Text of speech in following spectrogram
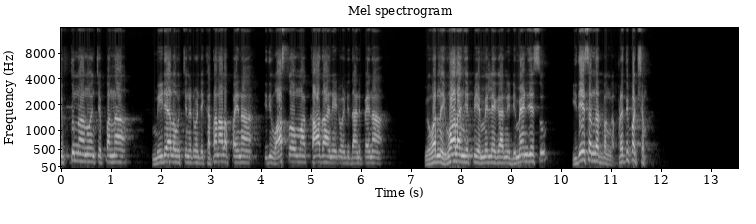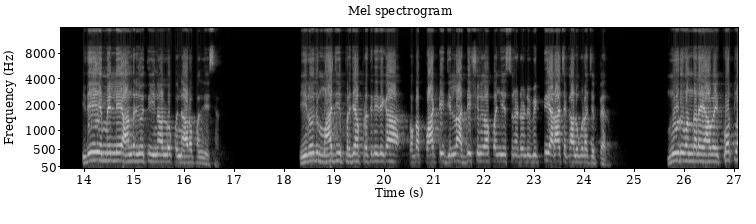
చెప్తున్నాను అని చెప్పన్నా మీడియాలో వచ్చినటువంటి కథనాల పైన ఇది వాస్తవమా కాదా అనేటువంటి దానిపైన వివరణ ఇవ్వాలని చెప్పి ఎమ్మెల్యే గారిని డిమాండ్ చేస్తూ ఇదే సందర్భంగా ప్రతిపక్షం. ఇదే ఎమ్మెల్యే ఆంధ్రజ్యోతి ఈనాడులో కొన్ని ఆరోపణలు చేశారు. ఈరోజు మాజీ ప్రజాప్రతినిధిగా ఒక పార్టీ జిల్లా అధ్యక్షునిగా పనిచేస్తున్నటువంటి వ్యక్తి అరాచకాలు కూడా చెప్పారు. మూడు వందల యాభై కోట్ల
